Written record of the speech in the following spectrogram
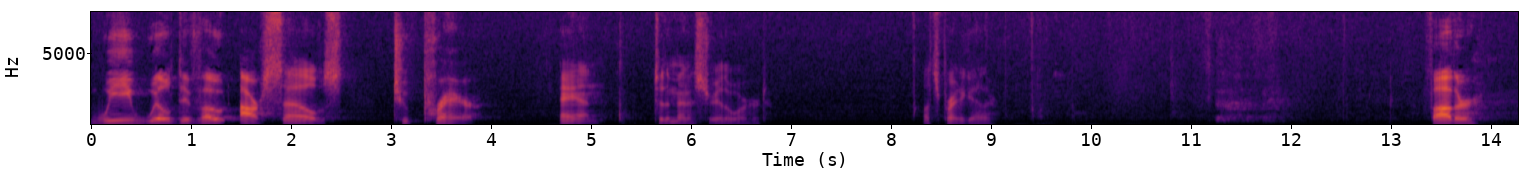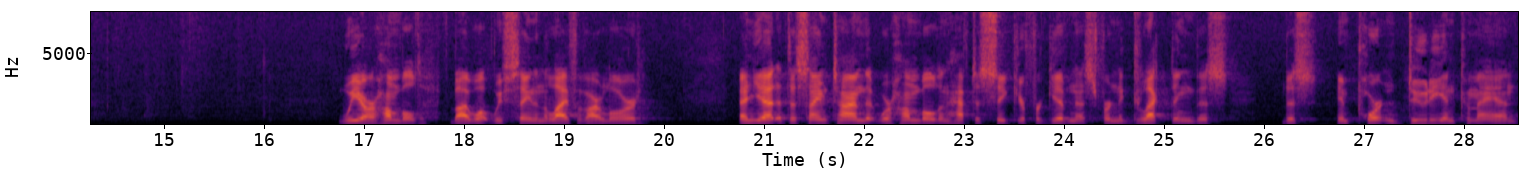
We will devote ourselves to prayer and to the ministry of the Word. Let's pray together. Father, we are humbled by what we've seen in the life of our Lord. And yet, at the same time that we're humbled and have to seek your forgiveness for neglecting this, this important duty and command,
